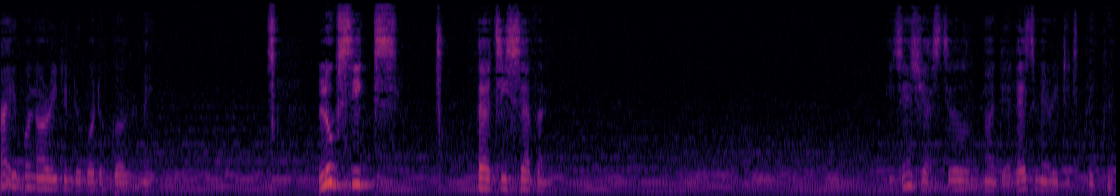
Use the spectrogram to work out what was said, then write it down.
are you not reading the word of God with me? Luke 6 37. Since you are still not there, let me read it quick, quick.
